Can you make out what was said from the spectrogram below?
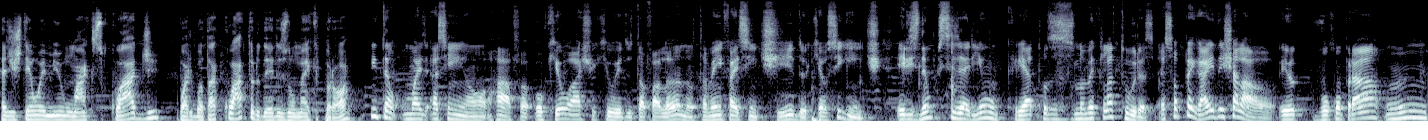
a gente tem o M1 Max Quad, pode botar quatro deles no Mac Pro. Então, mas assim, ó, Rafa, o que eu acho que o Edu tá falando também faz sentido, que é o seguinte: eles não precisariam criar todas essas nomenclaturas. É só pegar e deixar lá, ó. Eu vou comprar um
